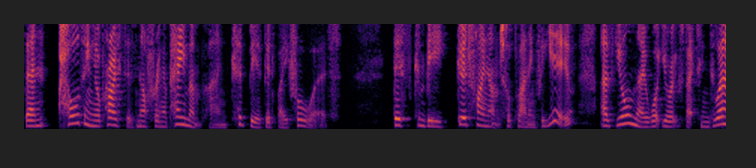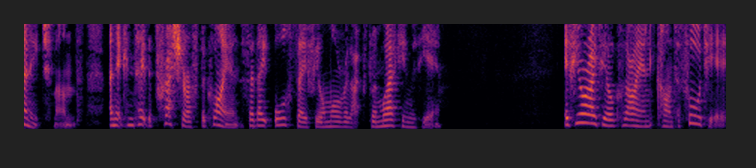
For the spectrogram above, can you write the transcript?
then holding your prices and offering a payment plan could be a good way forward. This can be good financial planning for you, as you'll know what you're expecting to earn each month, and it can take the pressure off the client so they also feel more relaxed when working with you. If your ideal client can't afford you,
